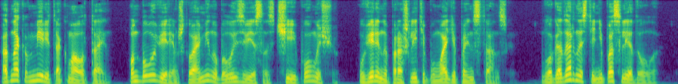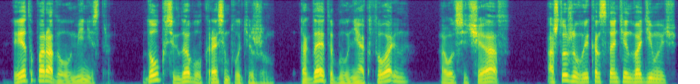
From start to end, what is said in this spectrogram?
Однако в мире так мало тайн. Он был уверен, что Амину было известно, с чьей помощью уверенно прошли те бумаги по инстанции. Благодарности не последовало, и это порадовало министра. Долг всегда был красен платежом. Тогда это было не актуально, а вот сейчас... А что же вы, Константин Вадимович,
